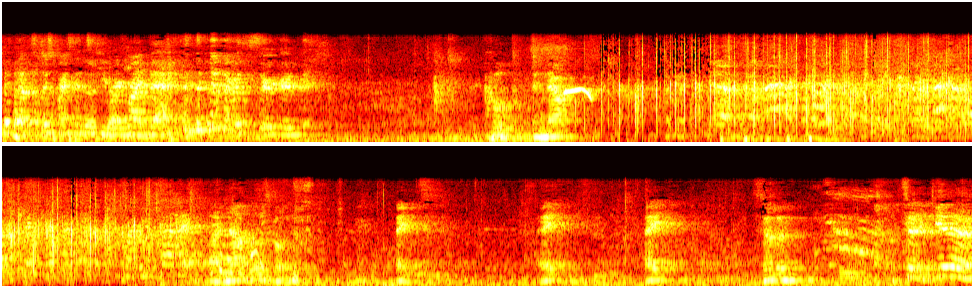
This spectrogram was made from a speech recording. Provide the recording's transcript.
That's just my sense of humor right there. that was so good. Cool. And now. Okay. Yeah. Alright, now let's go. Eight. Eight. Eight. Seven. Ten. Again.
